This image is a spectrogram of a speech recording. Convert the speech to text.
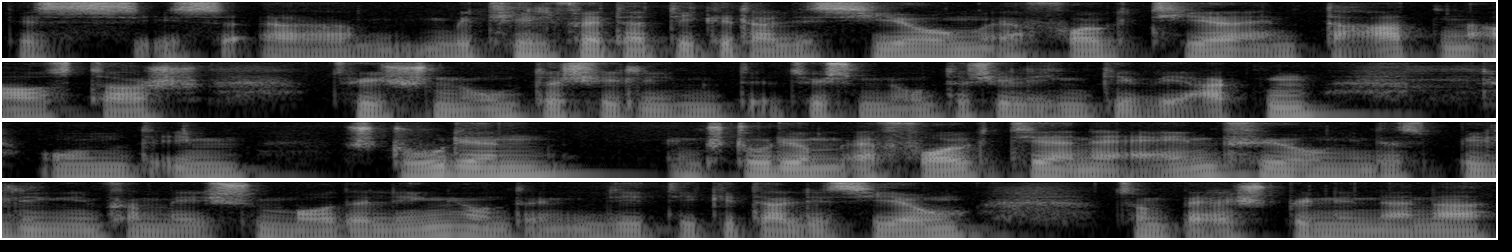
Das ist äh, mit Hilfe der Digitalisierung erfolgt hier ein Datenaustausch zwischen unterschiedlichen, zwischen unterschiedlichen Gewerken. Und im, Studien, im Studium erfolgt hier eine Einführung in das Building Information Modeling und in die Digitalisierung, zum Beispiel in einer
